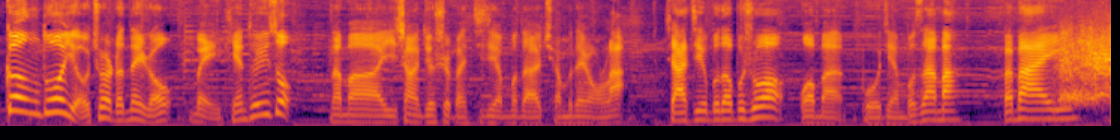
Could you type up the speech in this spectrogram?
更多有趣的内容每天推送。那么以上就是本期节目的全部内容了，下期不得不说，我们不见不散吧，拜拜。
